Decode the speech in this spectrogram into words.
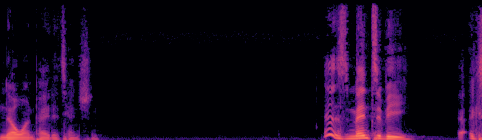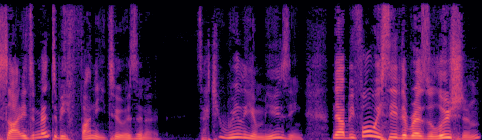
No one paid attention. This is meant to be exciting. It's meant to be funny too, isn't it? It's actually really amusing. Now, before we see the resolution,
